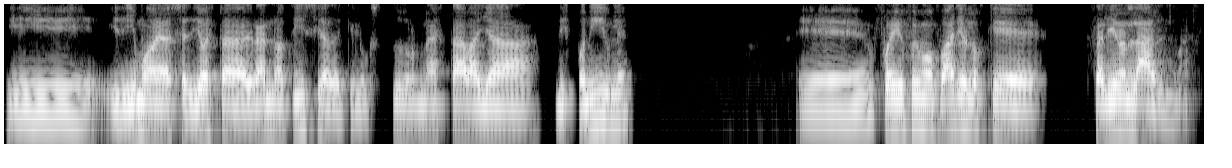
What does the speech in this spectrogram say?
y, y dimos, se dio esta gran noticia de que Luxturna estaba ya disponible. Eh, fue, fuimos varios los que salieron lágrimas,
